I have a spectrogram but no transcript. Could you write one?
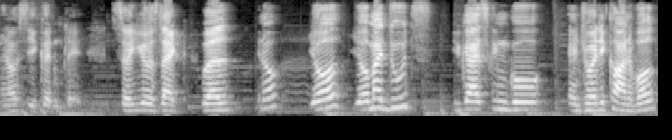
You know, so he couldn't play. So he was like, well, you know, y'all, you're my dudes. You guys can go enjoy the carnival.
